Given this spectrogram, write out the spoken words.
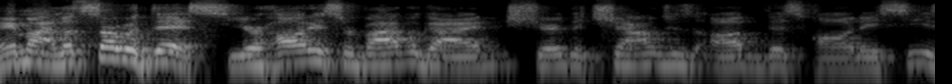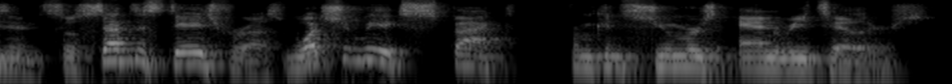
Hemant, let's start with this. Your Holiday Survival Guide shared the challenges of this holiday season. So set the stage for us. What should we expect from consumers and retailers?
